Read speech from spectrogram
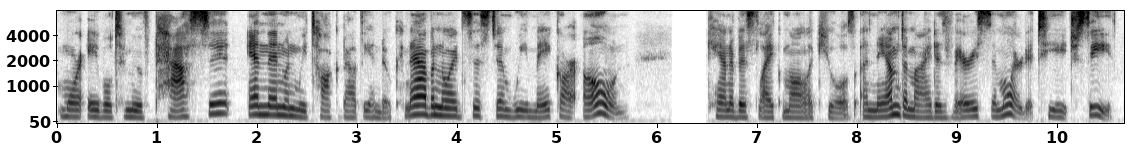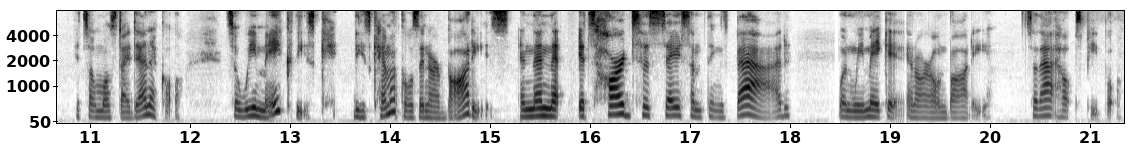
more able to move past it. And then when we talk about the endocannabinoid system, we make our own cannabis like molecules. Anandamide is very similar to THC, it's almost identical. So we make these these chemicals in our bodies, and then it's hard to say something's bad when we make it in our own body. So that helps people.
